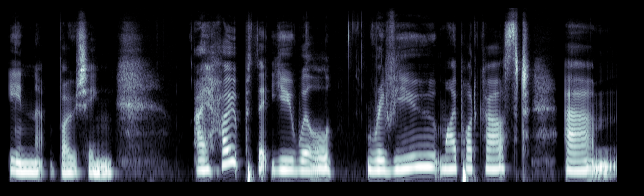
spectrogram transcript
in boating. I hope that you will review my podcast. Um,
